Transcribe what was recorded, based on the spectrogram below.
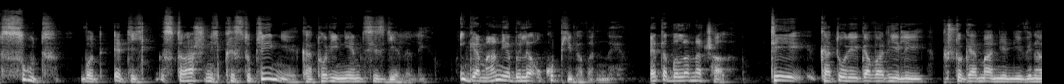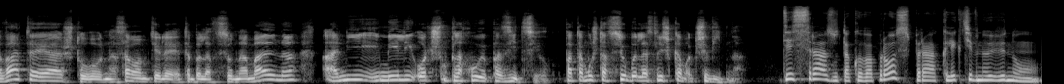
суд вот этих страшных преступлений, которые немцы сделали. И Германия была оккупирована. Это было начало те, которые говорили, что Германия не виноватая, что на самом деле это было все нормально, они имели очень плохую позицию, потому что все было слишком очевидно. Здесь сразу такой вопрос про коллективную вину.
